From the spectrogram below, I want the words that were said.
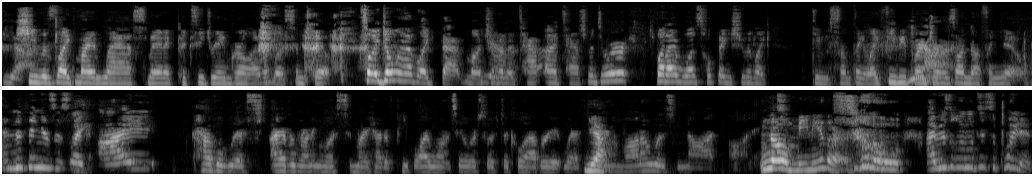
Yeah. She was like my last manic pixie dream girl I would listen to. so I don't have like that much of an atta- attachment to her, but I was hoping she would like do something like Phoebe Yeah. Bridgers on Nothing New. And the thing is, is like I have a list. I have a running list in my head of people I want Taylor Swift to collaborate with. Yeah. And Lana was not on it. No, me neither. So I was a little disappointed.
